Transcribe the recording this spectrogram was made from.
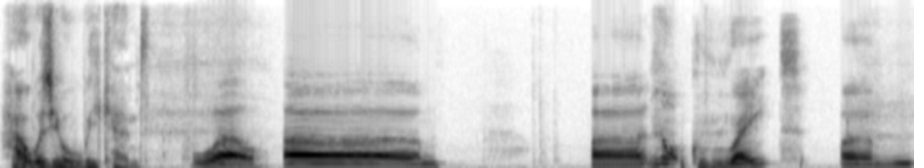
How was your weekend? Well, um, uh, not great. Um,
